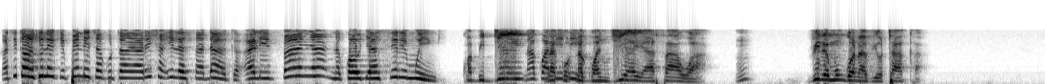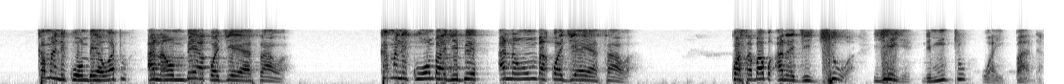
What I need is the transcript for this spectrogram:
Katika kile kipindi cha kutayarisha ile sadaka alifanya na kwa ujasiri mwingi. Kwa bidii Na kwa na, kwa, na kwa njia ya sawa. Hmm? vile mungu anavyotaka. Kama ni kuombea watu anaombea kwa njia ya sawa. Kama ni kuomba ajibiwe anaomba kwa njia ya sawa kwa sababu anajijua yeye ni mtu wa ibada.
